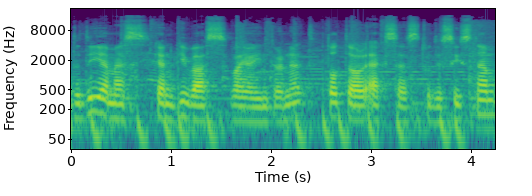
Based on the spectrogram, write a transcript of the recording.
The DMS can give us via internet total access to the system.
